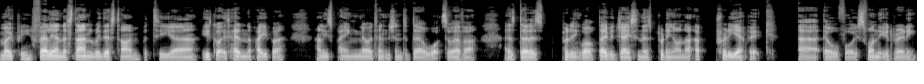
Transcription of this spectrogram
mopey, fairly understandably this time. But he uh, he's got his head in the paper, and he's paying no attention to Del whatsoever. As Del is putting, well, David Jason is putting on a, a pretty epic uh, ill voice, one that you'd really,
